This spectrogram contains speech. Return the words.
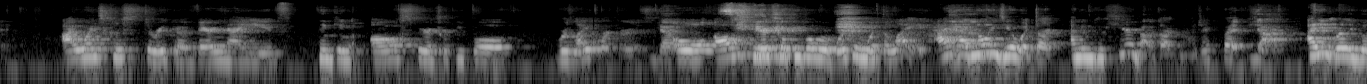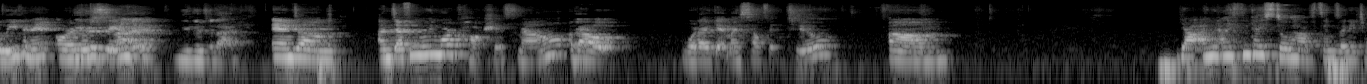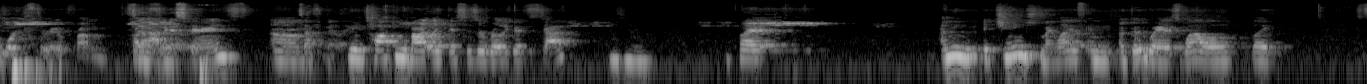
I went to Costa Rica very naive, thinking all spiritual people were light workers. Yep. All, all spiritual people were working with the light. I had no idea what dark. I mean, you hear about dark magic, but Yeah. I didn't really believe in it or Neither understand it. Neither did I. And um, I'm definitely more cautious now about what I get myself into. Um, yeah, I mean, I think I still have things I need to work through from from that experience. Um, I mean, talking about it like this is a really good step, Mm-hmm. but I mean, it changed my life in a good way as well. Like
